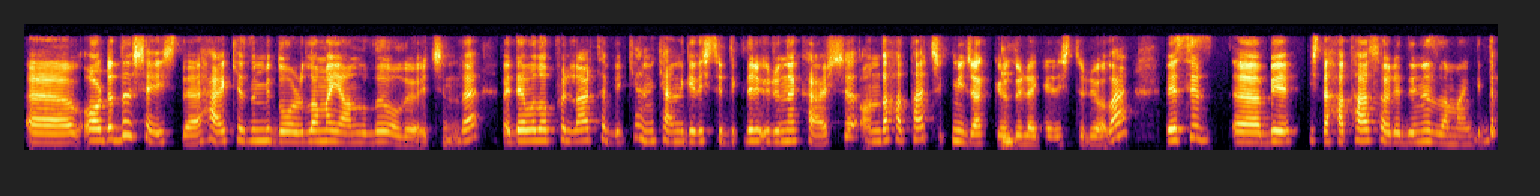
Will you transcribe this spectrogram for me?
Ee, orada da şey işte herkesin bir doğrulama yanlılığı oluyor içinde ve developerlar tabii ki hani kendi geliştirdikleri ürüne karşı onda hata çıkmayacak gözüyle geliştiriyorlar ve siz e, bir işte hata söylediğiniz zaman gidip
